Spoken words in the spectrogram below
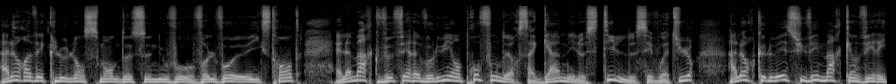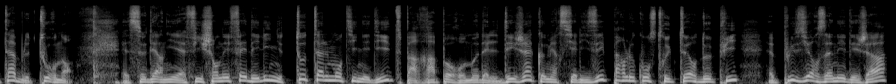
Alors avec le lancement de ce nouveau Volvo EX30, la marque veut faire évoluer en profondeur sa gamme et le style de ses voitures, alors que le SUV marque un véritable tournant. Ce dernier affiche en effet des lignes totalement inédites par rapport au modèle déjà commercialisé par le constructeur depuis plusieurs années déjà.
